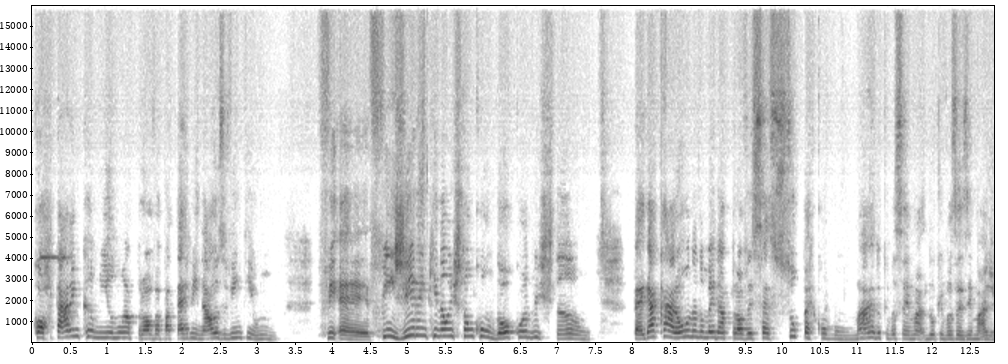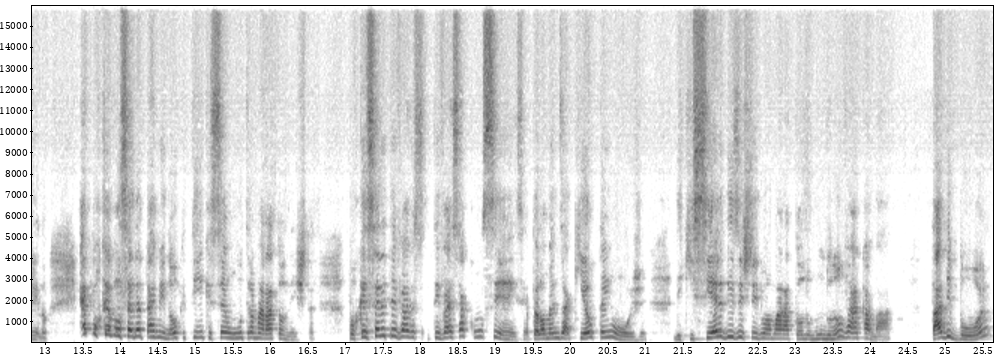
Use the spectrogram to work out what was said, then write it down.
cortarem caminho numa prova para terminar os 21, é, fingirem que não estão com dor quando estão, pegar carona no meio da prova, isso é super comum, mais do que, você, do que vocês imaginam. É porque você determinou que tinha que ser um ultramaratonista. Porque se ele tivesse, tivesse a consciência, pelo menos aqui eu tenho hoje, de que se ele desistir de uma maratona, o mundo não vai acabar, tá de boa,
